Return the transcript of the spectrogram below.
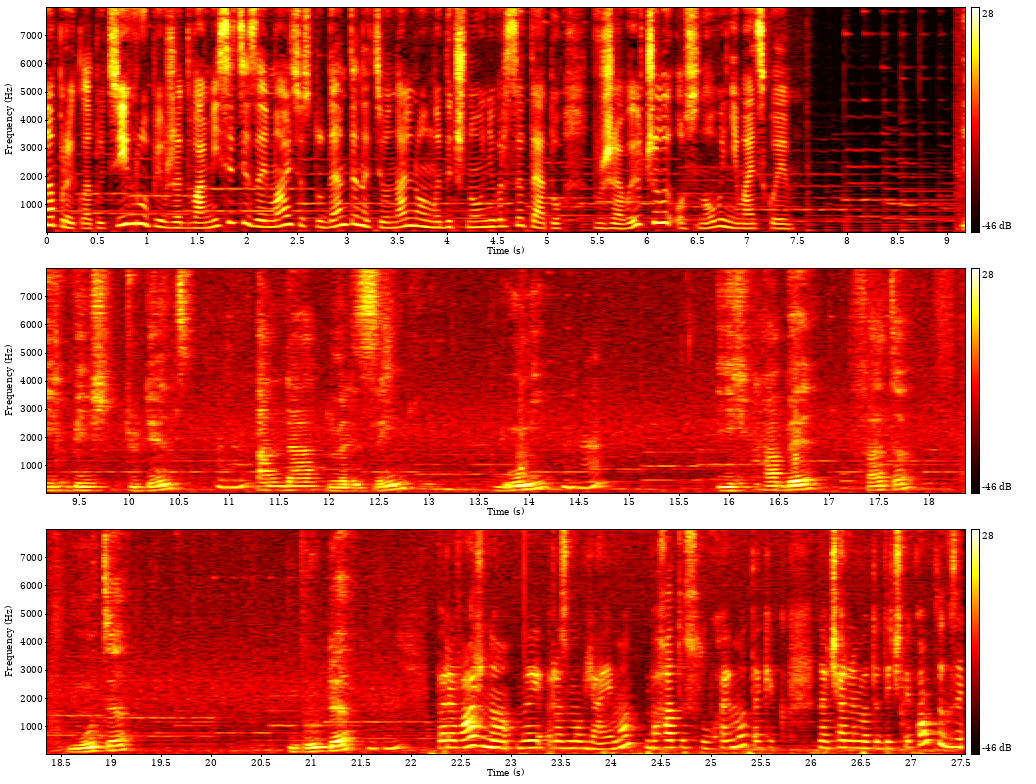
Наприклад, у цій групі вже два місяці займаються студенти Національного медичного університету. Вже вивчили основи німецької. Ich bin Student an der Medizin Uni. Ich habe Vater, Mutter, Bruder. Переважно ми розмовляємо, багато слухаємо, так як навчально-методичний комплекс, за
